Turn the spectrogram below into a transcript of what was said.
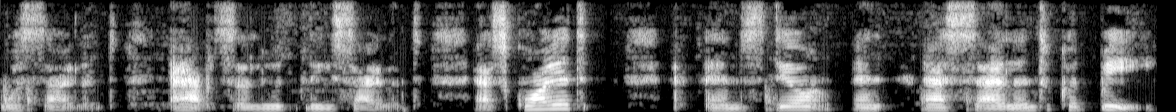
was silent, absolutely silent, as quiet and still and as silent could be.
